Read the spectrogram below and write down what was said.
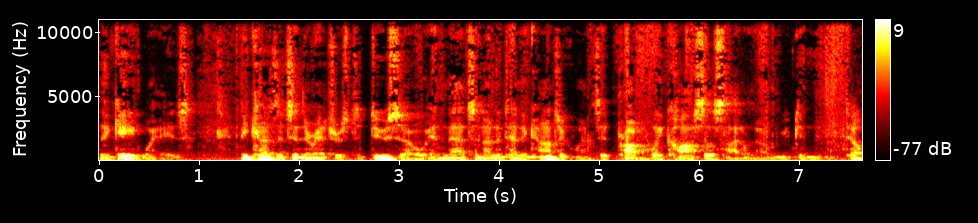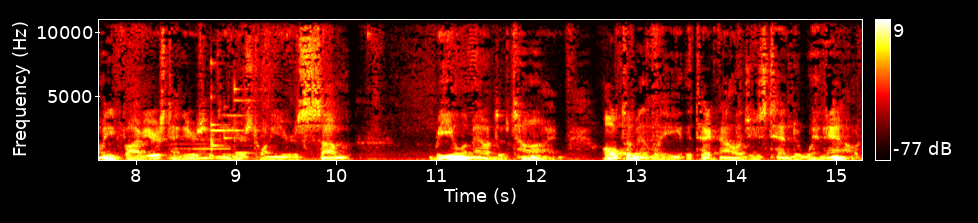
the gateways because it's in their interest to do so, and that's an unintended consequence. It probably costs us, I don't know, you can tell me, five years, 10 years, 15 years, 20 years, some real amount of time. Ultimately, the technologies tend to win out,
